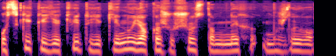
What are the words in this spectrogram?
оскільки є квіти, які, ну я кажу, щось там в них, можливо,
